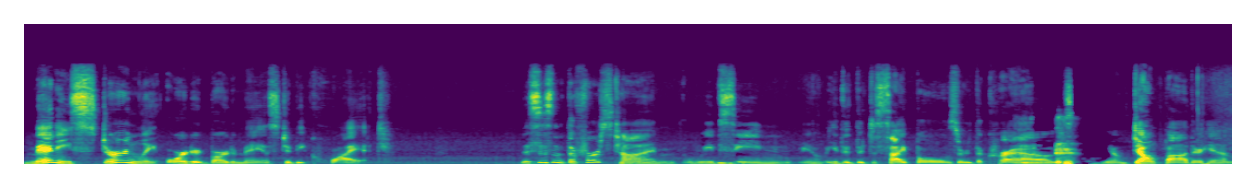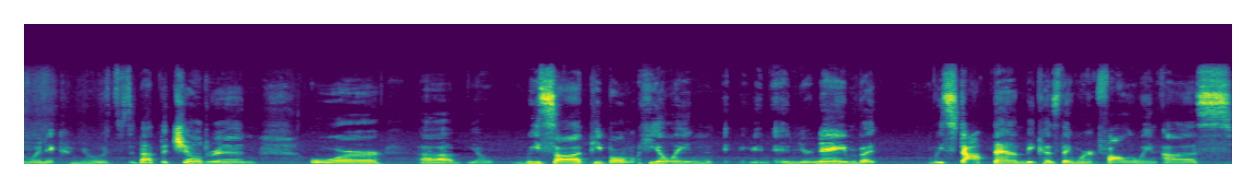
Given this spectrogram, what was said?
many sternly ordered Bartimaeus to be quiet. This isn't the first time we've seen, you know, either the disciples or the crowd, you know, don't bother him when it, you know, it's about the children, or, uh, you know, we saw people healing in- your name, but we stopped them because they weren't following us.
